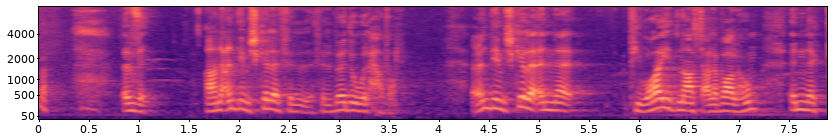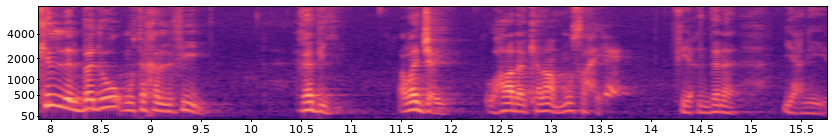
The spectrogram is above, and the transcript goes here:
إنزين. أنا عندي مشكلة في في البدو والحضر عندي مشكلة إن في وايد ناس على بالهم إن كل البدو متخلفين. غبي رجعي وهذا الكلام مو صحيح. في عندنا يعني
